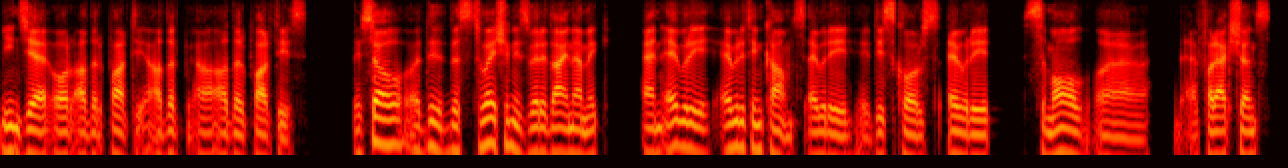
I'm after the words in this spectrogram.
India or other party, other uh, other parties. So uh, the, the situation is very dynamic, and every everything counts. Every uh, discourse, every small uh, fractions,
